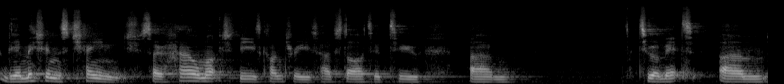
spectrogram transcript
the emissions change. So how much these countries have started to um, to emit um,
